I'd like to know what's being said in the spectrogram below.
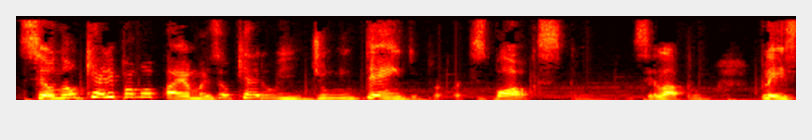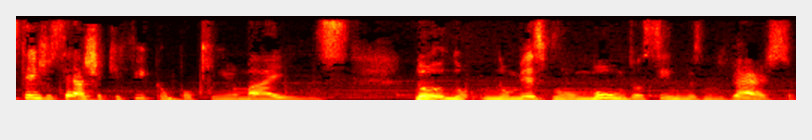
Se eu não quero ir para mobile, mas eu quero ir de um Nintendo para Xbox, sei lá, para um PlayStation, você acha que fica um pouquinho mais no, no, no, mesmo mundo, assim, no mesmo universo?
